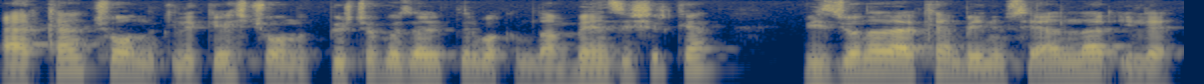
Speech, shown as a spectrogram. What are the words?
erken çoğunluk ile geç çoğunluk birçok özellikleri bakımından benzeşirken vizyoner erken benimseyenler ile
